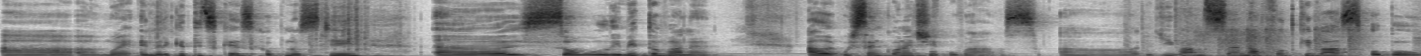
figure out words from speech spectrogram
a, moje energetické schopnosti a, jsou limitované. Ale už jsem konečně u vás. A dívám se na fotky vás obou,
